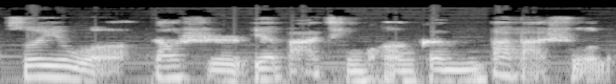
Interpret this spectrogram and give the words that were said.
所以我当时也把情况跟爸爸说了。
